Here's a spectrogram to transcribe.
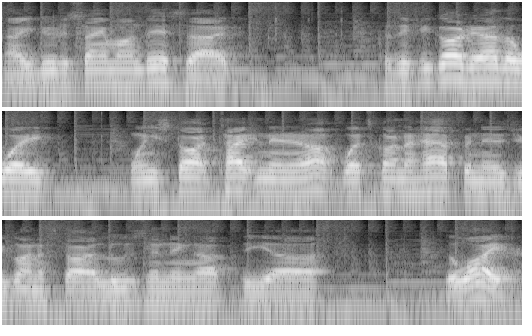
Now you do the same on this side. Because if you go the other way, when you start tightening it up, what's going to happen is you're going to start loosening up the, uh, the wire.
